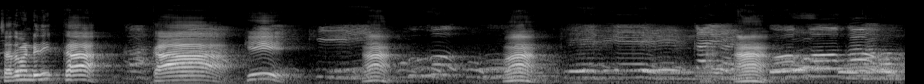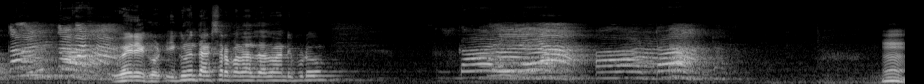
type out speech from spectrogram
చదవండి ఇది కా. కా. కి. ఆ, ఆ, ఆ. వెరీ గుడ్ ఈ గుణిత అక్షర పదాలు చదవండి ఇప్పుడు ఉమ్,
